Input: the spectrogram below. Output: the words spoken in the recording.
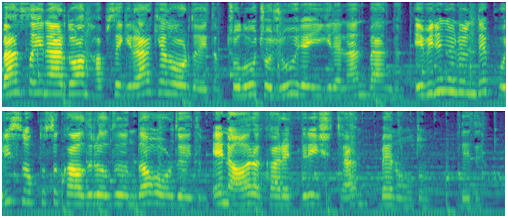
Ben Sayın Erdoğan hapse girerken oradaydım. Çoluğu çocuğuyla ilgilenen bendim. Evinin önünde polis noktası kaldırıldı kaldırıldığında oradaydım. En ağır hakaretleri işiten ben oldum, dedi.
